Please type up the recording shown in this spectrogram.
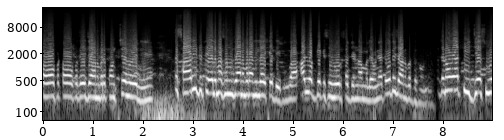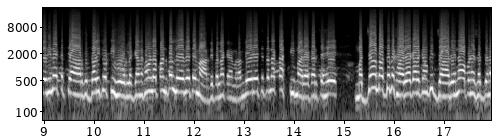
ਟੌਪ ਟੌਪ ਦੇ ਜਾਨਵਰ ਪਹੁੰਚੇ ਹੋਏ ਨੇ। ਤੇ ਸਾਰੀ ਡਿਟੇਲ ਮੈਂ ਤੁਹਾਨੂੰ ਜਾਨਵਰਾਂ ਦੀ ਲੈ ਕੇ ਦੇ ਦੂੰਗਾ। ਆਜੋ ਅੱਗੇ ਕਿਸੇ ਹੋਰ ਸੱਜਣ ਨਾਲ ਮਿਲਾਉਣੇ ਆ ਤੇ ਉਹਦੇ ਜਾਨਵਰ ਦਿਖਾਉਣੇ ਆ ਇਹ ਤੀਜੇ ਸੂਏ ਦੀ ਨਾ ਇੱਕ ਤਿਆਰ ਦੁੱਧ ਵਾਲੀ ਝੋਟੀ ਹੋਰ ਲੱਗਿਆ, ਦਿਖਾਉਣ ਲੈ ਪੰਡ ਤਾਂ ਲੇਵੇ ਤੇ ਮਾਰਦੇ ਪਹਿਲਾਂ ਕੈਮਰਾ। ਮੇਰੇ ਤੇ ਤਾਂ ਨਾ ਘੱਟ ਹੀ ਮਾਰਿਆ ਕਰ, ਚਾਹੇ ਮੱਝਾਂ ਵੱਧ ਦਿਖਾ ਦਿਆ ਕਰ, ਕਿਉਂਕਿ ਜਿਆਦੇ ਨਾ ਆਪਣੇ ਸੱਜਣ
